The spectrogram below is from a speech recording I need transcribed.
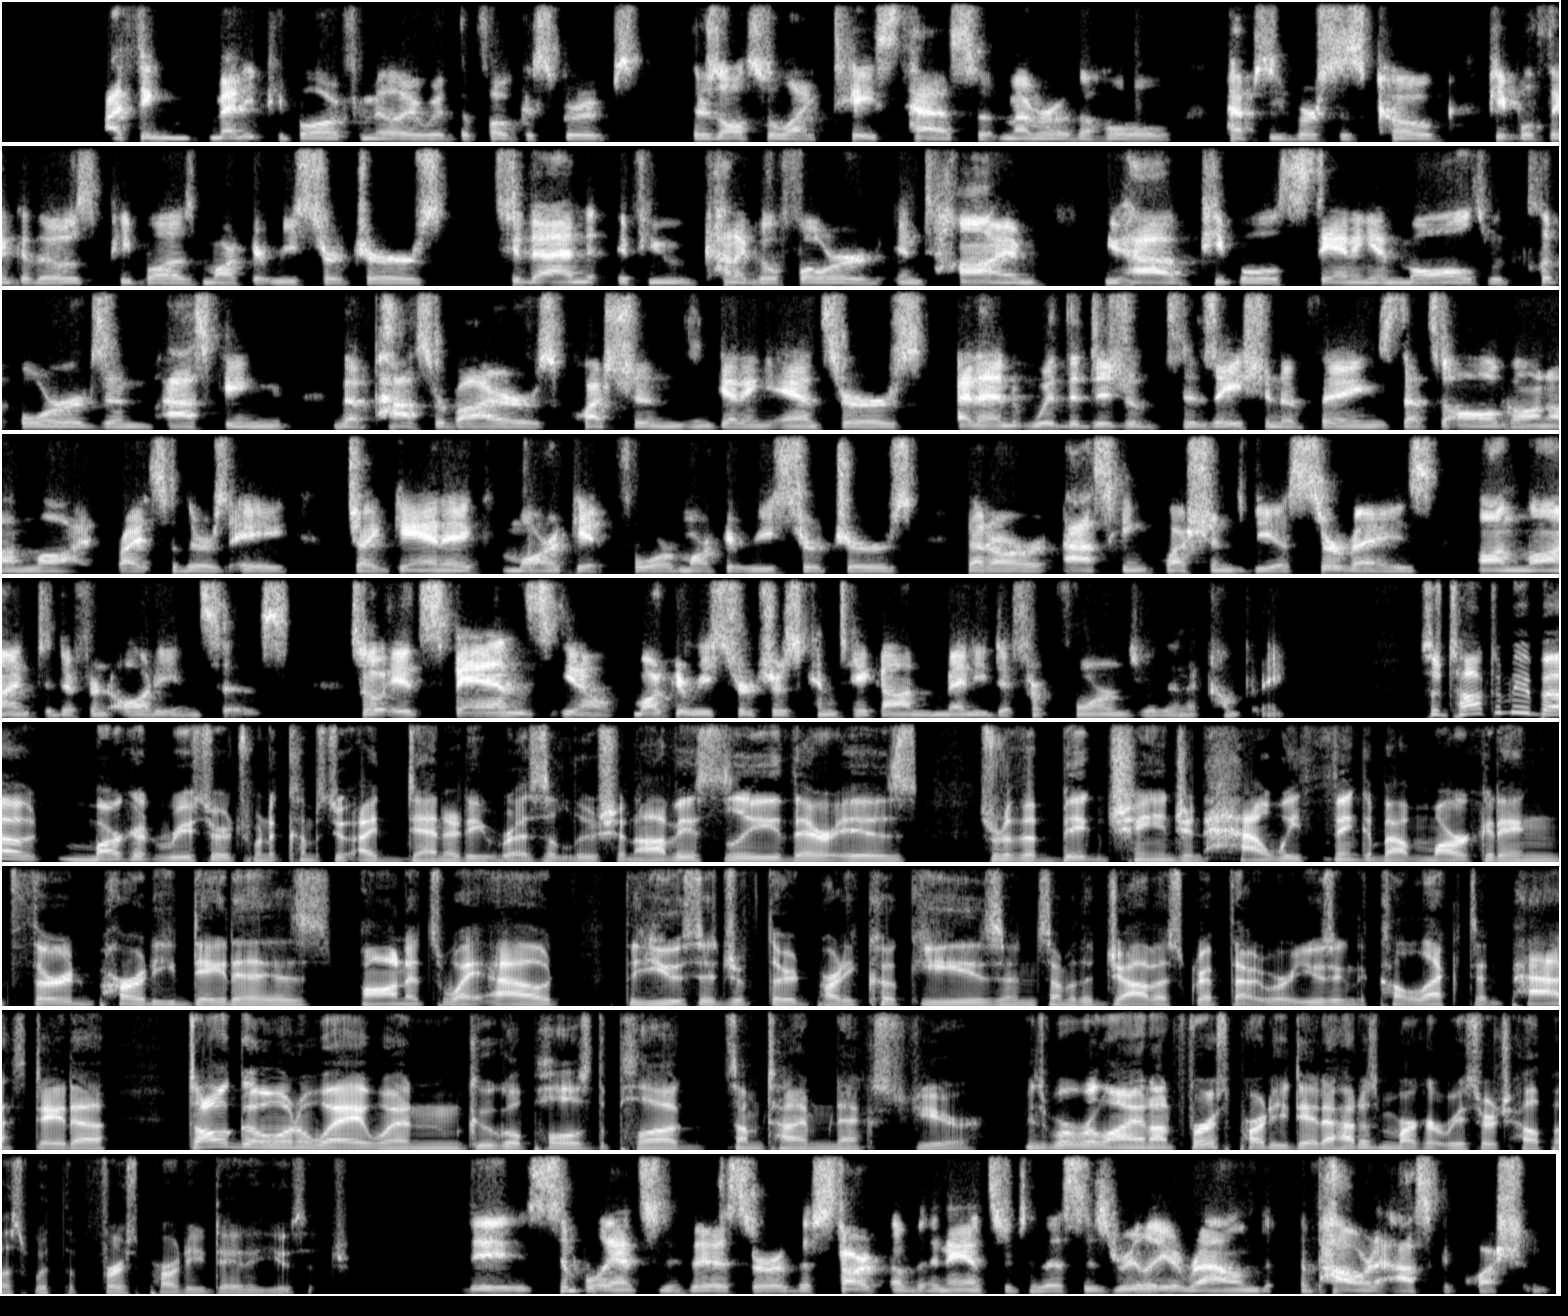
I think many people are familiar with the focus groups. There's also like taste tests. Remember the whole Pepsi versus Coke? People think of those people as market researchers. To then, if you kind of go forward in time, you have people standing in malls with clipboards and asking the passerbyers questions and getting answers. And then with the digitization of things, that's all gone online, right? So there's a gigantic market for market researchers that are asking questions via surveys online to different audiences. So it spans, you know, market researchers can take on many different forms within a company. So, talk to me about market research when it comes to identity resolution. Obviously, there is sort of a big change in how we think about marketing. Third party data is on its way out. The usage of third party cookies and some of the JavaScript that we're using to collect and pass data, it's all going away when Google pulls the plug sometime next year. It means we're relying on first party data. How does market research help us with the first party data usage? The simple answer to this, or the start of an answer to this, is really around the power to ask a question.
